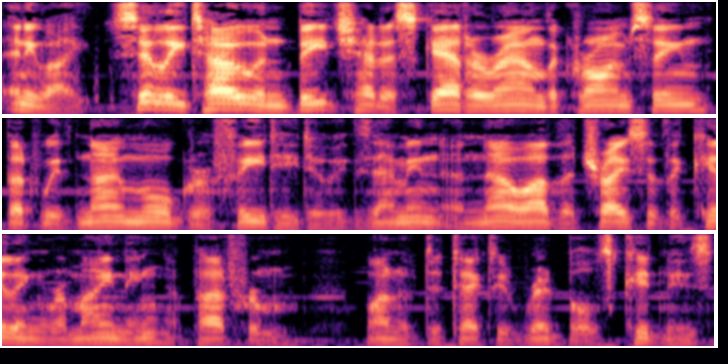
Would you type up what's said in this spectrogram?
Anyway, Sillytoe and Beach had a scout around the crime scene, but with no more graffiti to examine and no other trace of the killing remaining, apart from one of Detective Redbull's kidneys,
